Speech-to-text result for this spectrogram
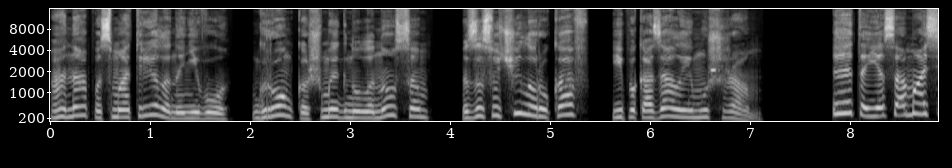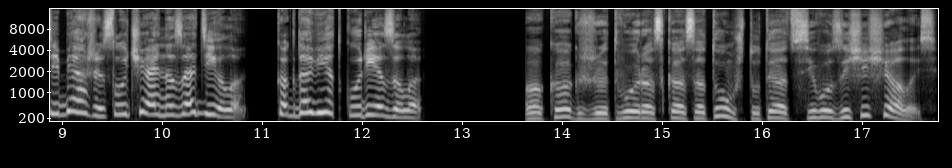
Она посмотрела на него, громко шмыгнула носом, засучила рукав и показала ему шрам. «Это я сама себя же случайно задела, когда ветку резала». «А как же твой рассказ о том, что ты от всего защищалась?»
